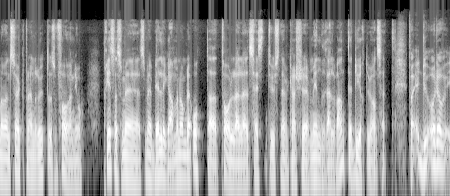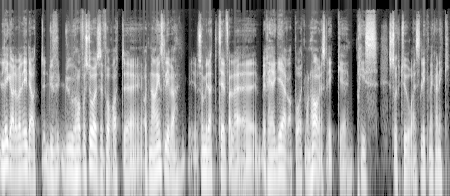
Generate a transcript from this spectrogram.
når en søker på den ruta, så får en jo priser som er, som er billigere. Men om det er 8 12 eller 16 000 er kanskje mindre relevant. Det er dyrt uansett. Du, og Da ligger det vel i det at du, du har forståelse for at, eh, at, næringslivet, som i dette tilfellet, reagerer på at man har en slik prisstruktur og en slik mekanikk?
